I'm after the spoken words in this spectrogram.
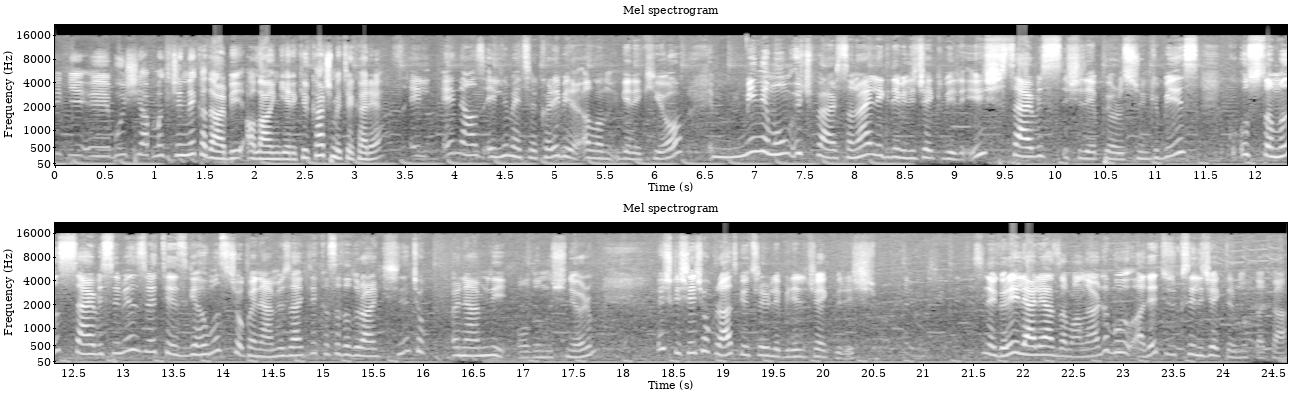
Peki e, bu işi yapmak için ne kadar bir alan gerekir? Kaç metrekare? El- en az 50 metrekare bir alan gerekiyor. Minimum 3 personelle gidebilecek bir iş. Servis işi de yapıyoruz çünkü biz. Ustamız, servisimiz ve tezgahımız çok önemli. Özellikle kasada duran kişinin çok önemli olduğunu düşünüyorum. 3 kişiye çok rahat götürülebilecek bir iş. Size göre ilerleyen zamanlarda bu adet yükselecektir mutlaka.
